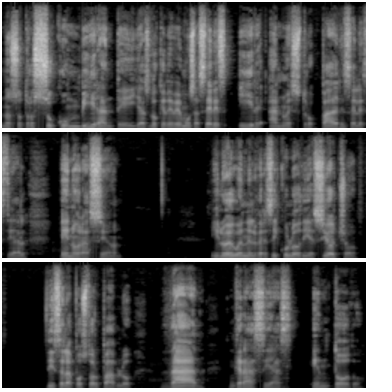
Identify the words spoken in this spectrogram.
nosotros sucumbir ante ellas, lo que debemos hacer es ir a nuestro Padre Celestial en oración. Y luego en el versículo 18 dice el apóstol Pablo, Dad gracias en todo,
